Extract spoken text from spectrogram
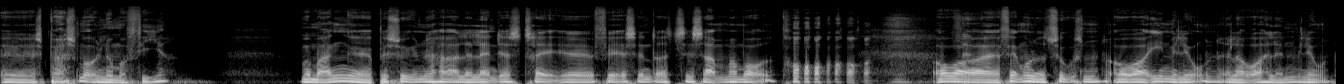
Øh, spørgsmål nummer 4. Hvor mange øh, besøgende har LaLandias tre øh, feriecentre til sammen om året? Over øh, 500.000, over 1 million eller over 1,5 million?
